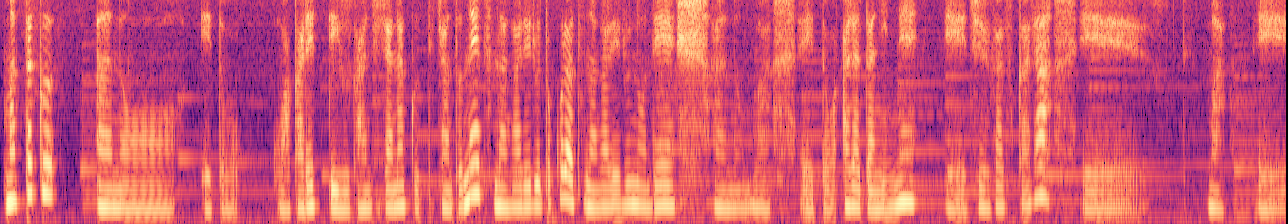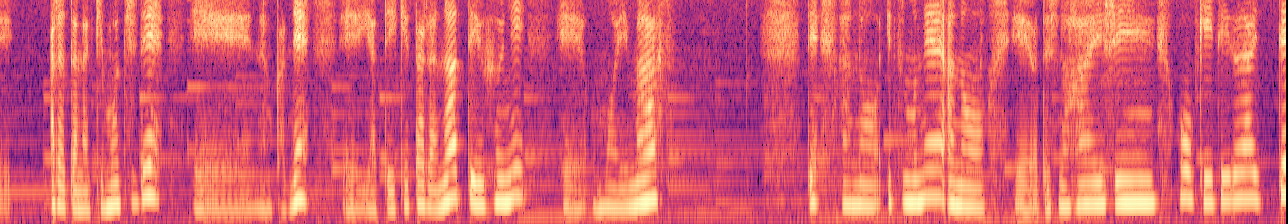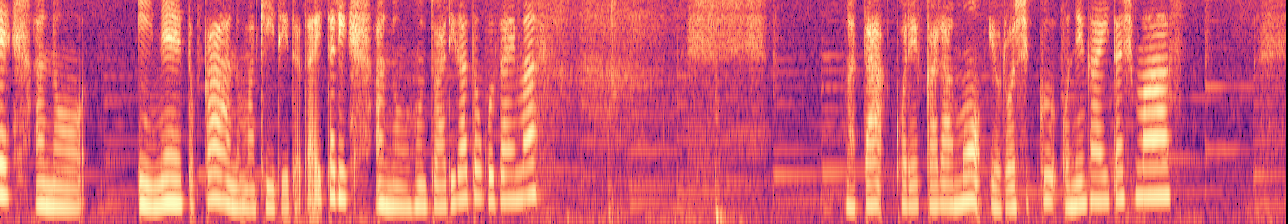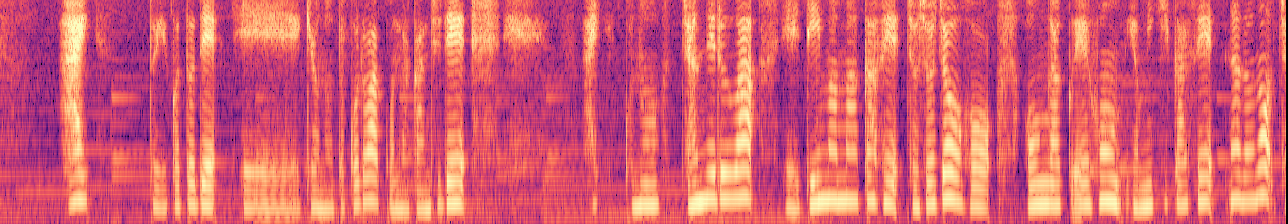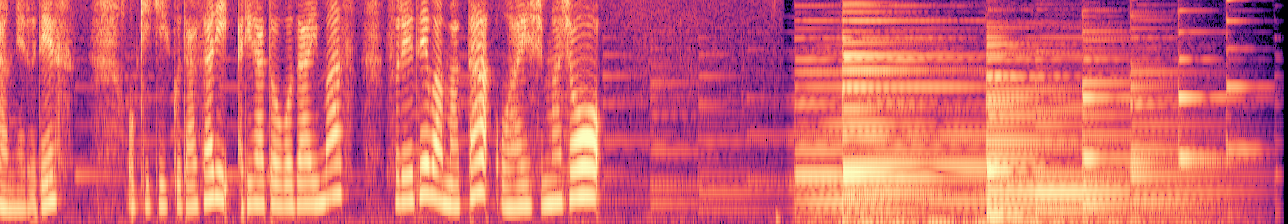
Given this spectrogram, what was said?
全くあのえっ、ー、とお別れっていう感じじゃなくってちゃんとねつながれるところはつながれるのであの、まあえーと、新たにね、えー、10月から、えー、まあ、えー、新たな気持ちで、えー、なんかね、えー、やっていけたらなっていうふうに、えー、思います。であのいつもねあの、えー、私の配信を聞いていただいてあのいいねとかあの、まあ、聞いていただいたりあの本当ありがとうございます。またこれからもよろしくお願いいたします。はい。ということで、えー、今日のところはこんな感じで、えー、はい、このチャンネルは、えー、ティーママカフェ著書情報、音楽絵本読み聞かせなどのチャンネルです。お聴きくださりありがとうございます。それではまたお会いしましょう。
